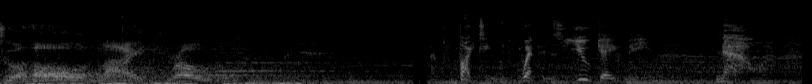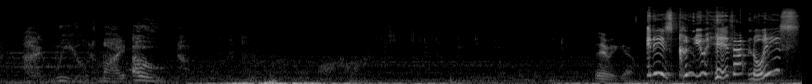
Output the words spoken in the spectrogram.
to hold my throne. I'm fighting with weapons you gave me. Now, I wield my own. There we go. It is. Couldn't you hear that noise?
